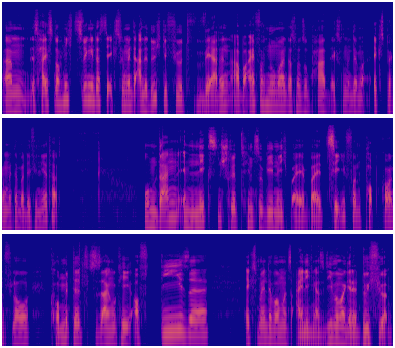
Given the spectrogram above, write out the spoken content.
Ähm, das heißt noch nicht zwingend, dass die Experimente alle durchgeführt werden, aber einfach nur mal, dass man so ein paar Experimente mal, Experimente mal definiert hat. Um dann im nächsten Schritt hinzugehen, nämlich bei, bei C von Popcorn Flow, committed, zu sagen, okay, auf diese Experimente wollen wir uns einigen, also die wollen wir gerne durchführen.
